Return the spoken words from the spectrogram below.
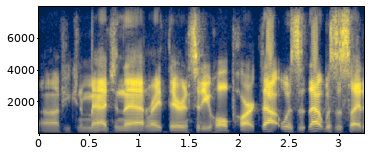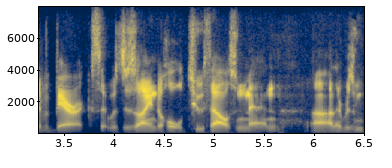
uh, if you can imagine that right there in City Hall Park, that was, that was the site of a barracks that was designed to hold 2,000 men. there was you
